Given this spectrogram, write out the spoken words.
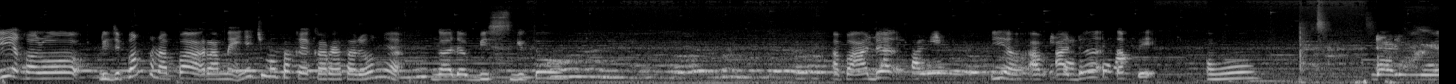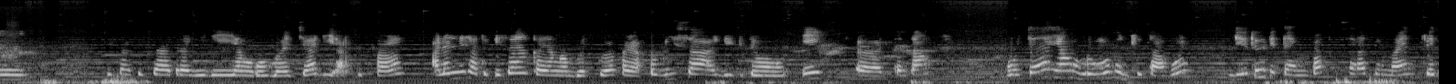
Iya, kalau di Jepang kenapa ramenya cuma pakai kereta doang ya? Nggak ada bis gitu. Apa ada? Iya, ada tapi oh, dari kisah-kisah tragedi yang gue baca di artikel ada nih satu kisah yang kayak ngebuat gue kayak kok bisa? Gitu. Ini eh, tentang bocah yang berumur 7 tahun dia tuh ditembak saat bermain trick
